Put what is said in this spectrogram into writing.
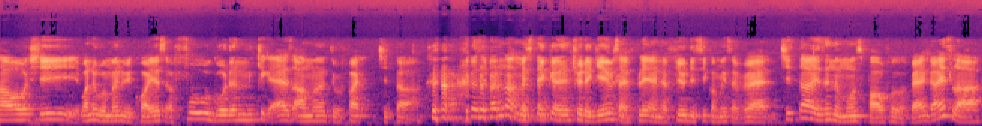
how she, Wonder Woman, requires a full golden kick ass armor to fight Cheetah. because if I'm not mistaken, through the games I've played and the few DC comics I've read, Cheetah isn't the most powerful of bad guys. lah.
